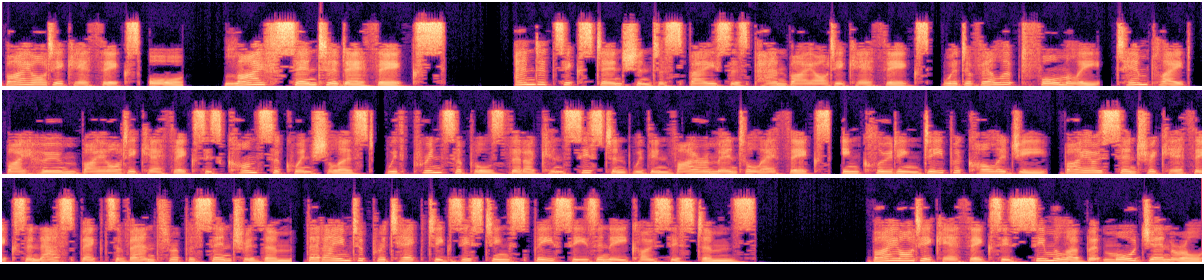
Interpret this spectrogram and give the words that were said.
Biotic ethics or life-centered ethics and its extension to space as panbiotic ethics, were developed formally, template, by whom biotic ethics is consequentialist, with principles that are consistent with environmental ethics, including deep ecology, biocentric ethics and aspects of anthropocentrism, that aim to protect existing species and ecosystems. Biotic ethics is similar but more general,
